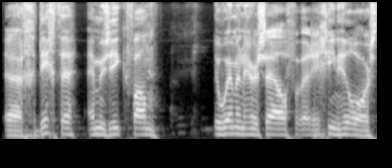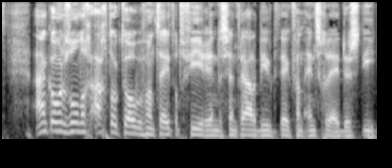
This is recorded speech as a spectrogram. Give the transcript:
Gedichten en muziek van de women herself, eh, Regine Hilhorst. Aankomende zondag 8 oktober van 2 tot 4 in de Centrale Bibliotheek van Enschede. Dus die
